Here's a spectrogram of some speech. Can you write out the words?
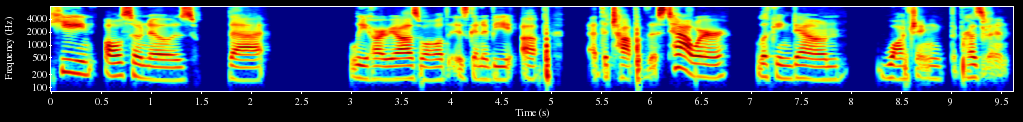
he also knows that Lee Harvey Oswald is going to be up at the top of this tower, looking down, watching the president.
